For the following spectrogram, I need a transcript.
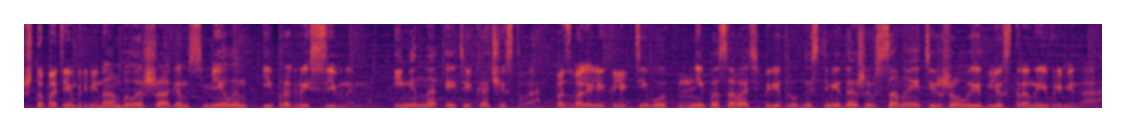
что по тем временам было шагом смелым и прогрессивным – Именно эти качества позволяли коллективу не пасовать перед трудностями даже в самые тяжелые для страны времена.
